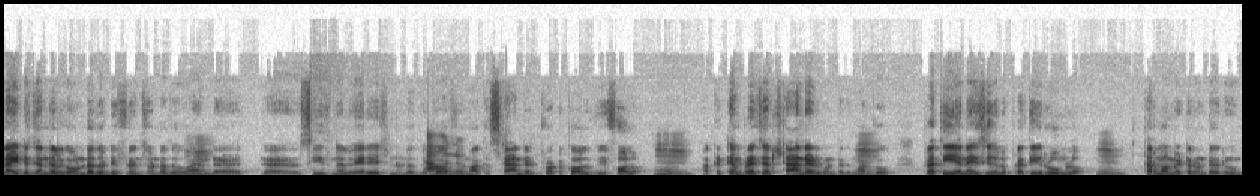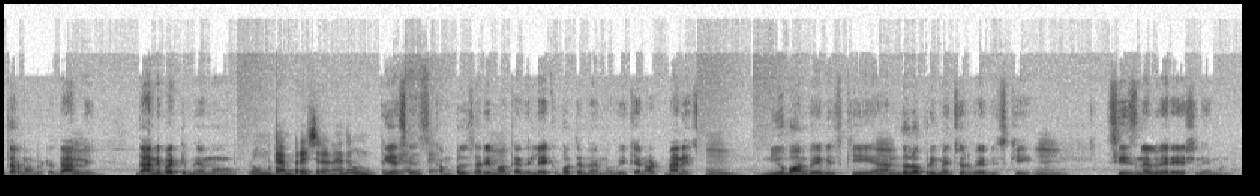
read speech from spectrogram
నైట్ జనరల్గా ఉండదు డిఫరెన్స్ ఉండదు Hmm. అండ్ సీజనల్ వేరియేషన్ ఉండదు బికాస్. మాకు స్టాండర్డ్ ప్రోటోకాల్ వి ఫాలో ఉమ్, అక్కడ టెంపరేచర్ స్టాండర్డ్గా ఉంటుంది మాకు ప్రతి ఎన్ఐసియులో ప్రతి రూమ్లో ఉమ్, థర్మామీటర్ ఉంటుంది రూమ్ థర్మామీటర్ దాన్ని. దాన్ని బట్టి మేము రూమ్ టెంపరేచర్ అనేది ఉంటుంది ఎస్ ఎస్ కంపల్సరీ Hmm. మాకు అది లేకపోతే మేము వీ కెనాట్ మేనేజ్ న్యూ బార్న్ బేబీస్కి Hmm. అందులో ప్రీమెచ్యూర్ బేబీస్కి ఉమ్. సీజనల్ వేరియేషన్ ఏముండదు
